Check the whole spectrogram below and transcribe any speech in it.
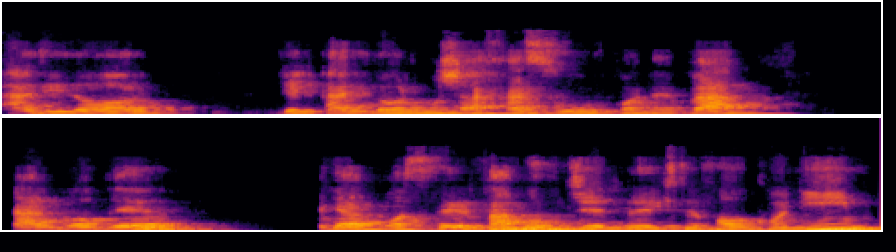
پدیدار یک پدیدار مشخص ظهور کنه و در واقع اگر ما صرفا به اون جلوه اکتفا کنیم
